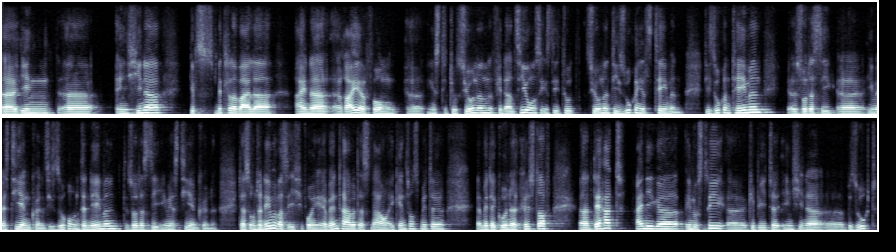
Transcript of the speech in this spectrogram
äh, in, äh, in China gibt es mittlerweile eine Reihe von Institutionen, Finanzierungsinstitutionen, die suchen jetzt Themen. Die suchen Themen, so dass sie äh, investieren können. Sie suchen Unternehmen, so dass sie investieren können. Das Unternehmen, was ich vorhin erwähnt habe, das Nahrungsergänzungsmittel äh, mit der Gründer Christoph, äh, der hat einige Industriegebiete in China äh, besucht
